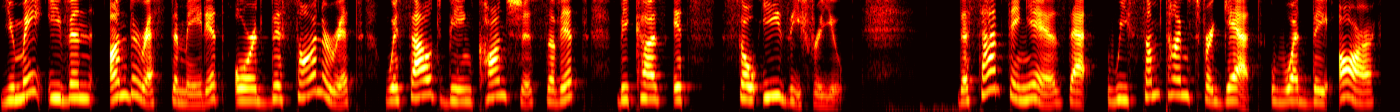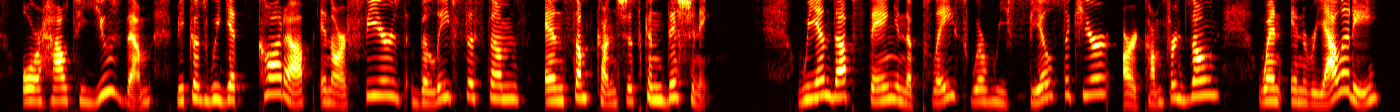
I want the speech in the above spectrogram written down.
you may even underestimate it or dishonor it without being conscious of it because it's so easy for you. The sad thing is that we sometimes forget what they are or how to use them because we get caught up in our fears, belief systems, and subconscious conditioning we end up staying in a place where we feel secure, our comfort zone, when in reality,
